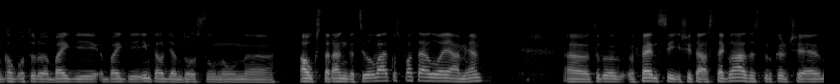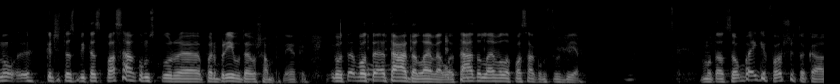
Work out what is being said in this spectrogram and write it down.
Kaut ko tur baigi, baigi inteliģentos un, un uh, augsta ranga cilvēkus patēlojām. Ja? Uh, tur fancy šīs glāzes, tur, kad, šie, nu, kad tas bija tas pasākums, kur uh, par brīvu devu šampanieti. Ot, ot, tāda levela, tāda levela pasākums tas bija. Man tāds jau baigi forši, tā kā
